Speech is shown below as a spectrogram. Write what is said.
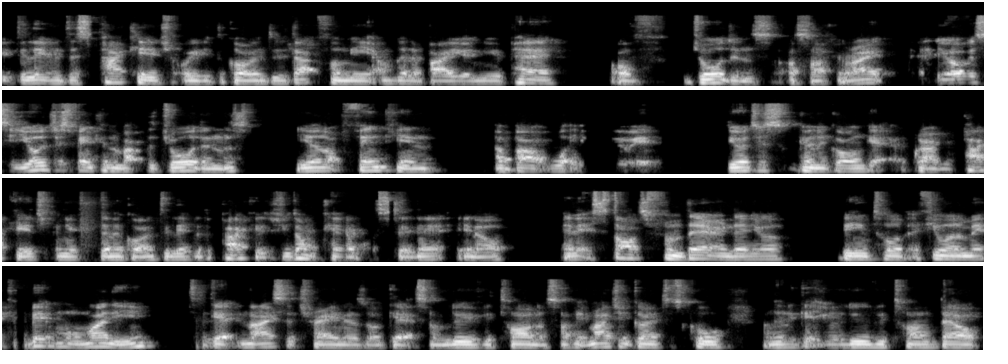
you deliver this package or you go and do that for me, I'm going to buy you a new pair of Jordans or something, right? And obviously you're just thinking about the Jordans. You're not thinking about what you're doing you're just going to go and get grab a package and you're going to go and deliver the package. You don't care what's in it, you know. And it starts from there, and then you're being told if you want to make a bit more money to get nicer trainers or get some Louis Vuitton or something. Imagine going to school. I'm going to get you a Louis Vuitton belt.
